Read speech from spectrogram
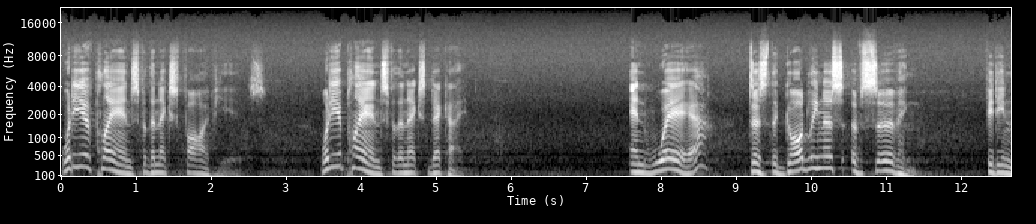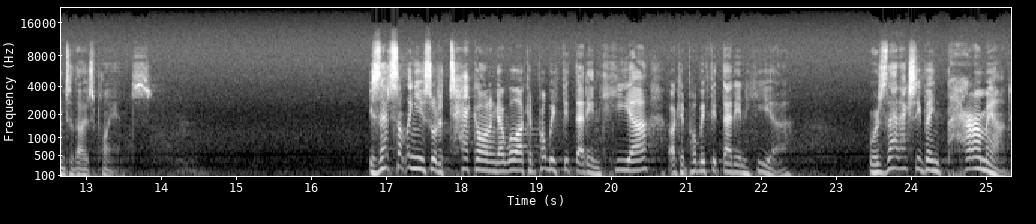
What are your plans for the next five years? What are your plans for the next decade? And where does the godliness of serving fit into those plans? Is that something you sort of tack on and go, well, I could probably fit that in here, I could probably fit that in here? Or has that actually been paramount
